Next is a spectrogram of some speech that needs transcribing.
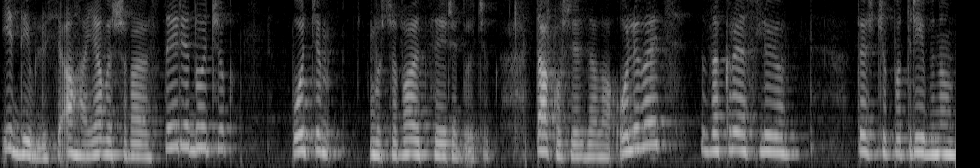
і дивлюся. Ага, я вишиваю цей рядочок, потім вишиваю цей рядочок. Також я взяла олівець, закреслюю те, що потрібно.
